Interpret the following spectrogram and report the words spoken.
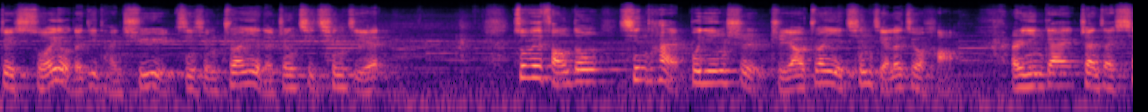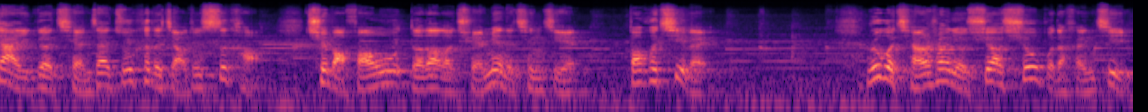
对所有的地毯区域进行专业的蒸汽清洁。作为房东，心态不应是只要专业清洁了就好。而应该站在下一个潜在租客的角度思考，确保房屋得到了全面的清洁，包括气味。如果墙上有需要修补的痕迹，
